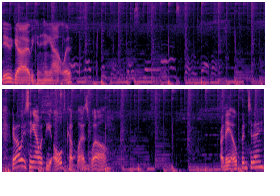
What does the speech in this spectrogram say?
New guy we can hang out with. Could always hang out with the old couple as well. Are they open today?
